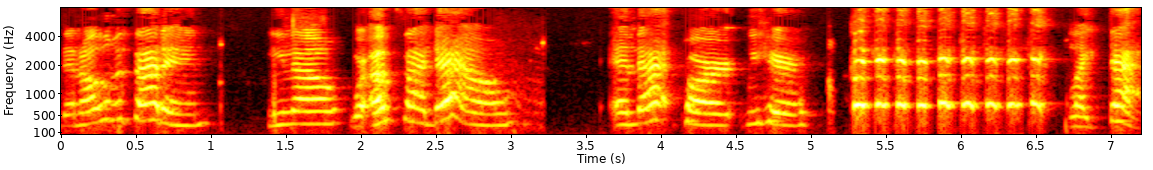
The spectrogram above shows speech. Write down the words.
Then all of a sudden, you know, we're upside down, and that part we hear like that.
